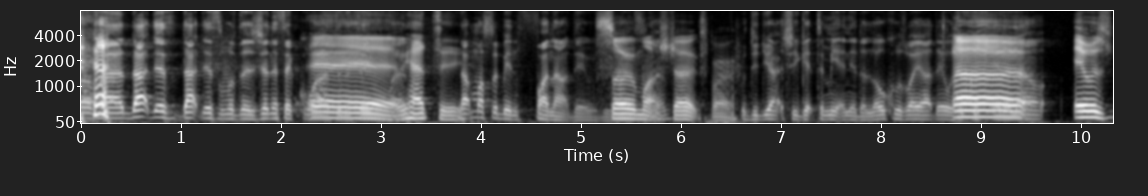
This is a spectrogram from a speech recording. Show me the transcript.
number, man. That just that just was the je ne sais quoi. yeah, thing, we had to. That must have been fun out there. So guys, much man. jokes, bro. Did you actually get to meet any of the locals while you're out there? Was it just in and Uh. It was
